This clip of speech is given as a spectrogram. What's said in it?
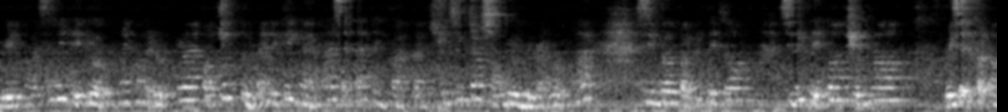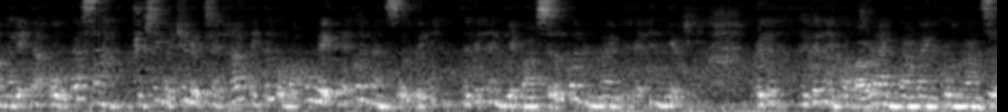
biến hóa sẽ như thế được. Nay con đã được nghe có chúc từ nay đến khi ngày hai sẽ đã thành phạt cả chúng sinh trong sáu đường được đạo độ thoát xin vâng vào đức thế tôn. Xin đức thế tôn chứng lo với sẽ phận bằng điện tạng bồ tát sản chúng sinh phải chưa được giải thoát tính thức của nó không định hãy coi hành sự với thế cái thành nghiệp báo giữ coi hành lành thì cái thành nghiệp. Với cái, cái thành quả báo lành làm lành cùng làm giữ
